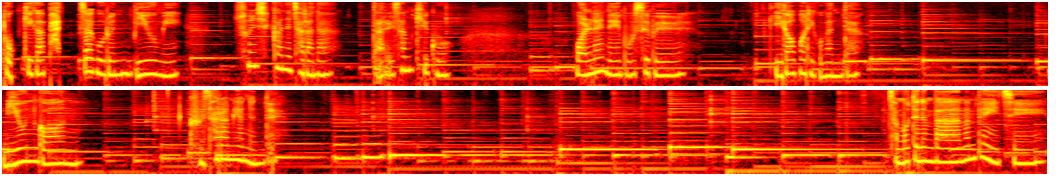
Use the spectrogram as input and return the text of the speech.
도끼가 바짝 오른 미움이 순식간에 자라나 나를 삼키고 원래 내 모습을 잃어버리고 만다. 미운 건 그 사람이었는데. 잠 못 드는 밤 한 페이지.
